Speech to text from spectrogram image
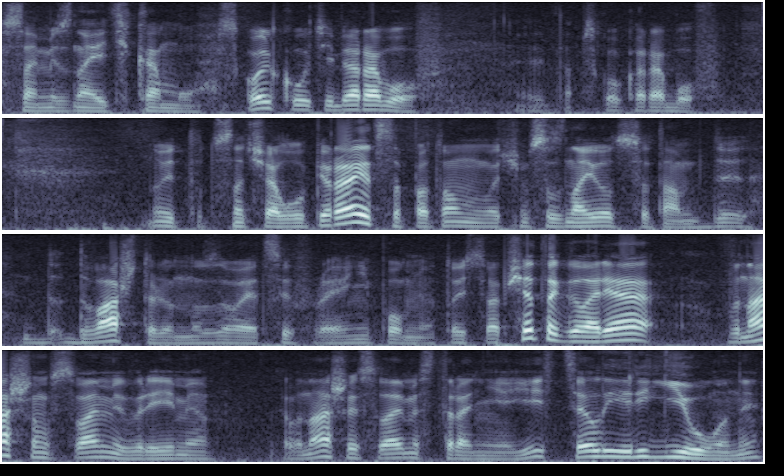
сами знаете кому, сколько у тебя рабов? Или там, сколько рабов? Ну, и тут сначала упирается, потом, в общем, сознается там два, что ли, он называет цифры, я не помню. То есть, вообще-то говоря, в нашем с вами время в нашей с вами стране есть целые регионы,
